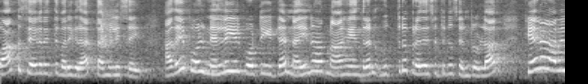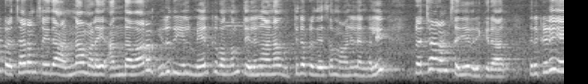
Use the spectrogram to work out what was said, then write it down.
வாக்கு சேகரித்து வருகிறார் தமிழிசை. அதேபோல் நெல்லையில் போட்டியிட்ட நயினார் நாகேந்திரன் உத்தரப்பிரதேசத்துக்கு சென்றுள்ளார். கேரளாவில் பிரச்சாரம் செய்த அண்ணாமலை அந்த வாரம் இறுதியில் மேற்கு வங்கம் தெலுங்கானா உத்தரப்பிரதேசம் மாநிலங்களில் பிரச்சாரம் செய்யவிருக்கிறார். இதற்கிடையே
